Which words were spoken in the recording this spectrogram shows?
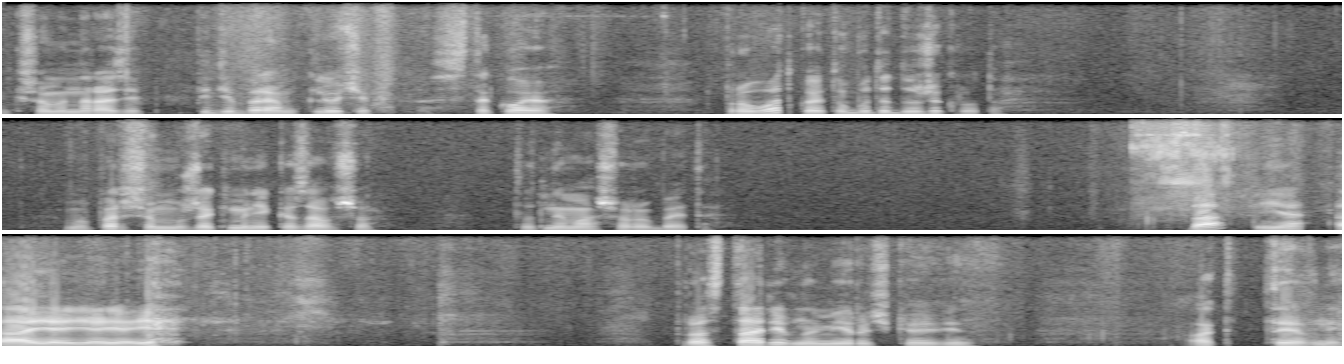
Якщо ми наразі підіберемо ключик з такою проводкою, то буде дуже круто. Бо перший мужик мені казав, що тут нема що робити. Да, є. Ай-яй-яй-яй. Проста рівномірочка, він активний.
